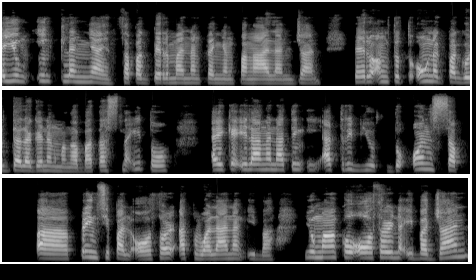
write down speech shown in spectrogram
ay yung ink lang niya sa pagpirma ng kanyang pangalan dyan. Pero ang totoong nagpagod talaga ng mga batas na ito ay kailangan nating i-attribute doon sa ah, principal author at wala ng iba. Yung mga co-author na iba dyan,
